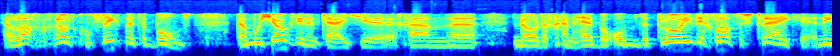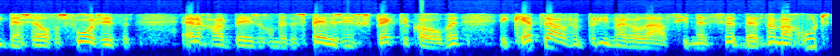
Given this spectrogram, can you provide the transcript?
er lag een groot conflict met de bond. Dan moet je ook weer een tijdje gaan, uh, nodig gaan hebben om de plooien weer glad te strijken. En ik ben zelf als voorzitter erg hard bezig om met de spelers in gesprek te komen. Ik heb trouwens een prima relatie met, ze, met me, maar goed,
